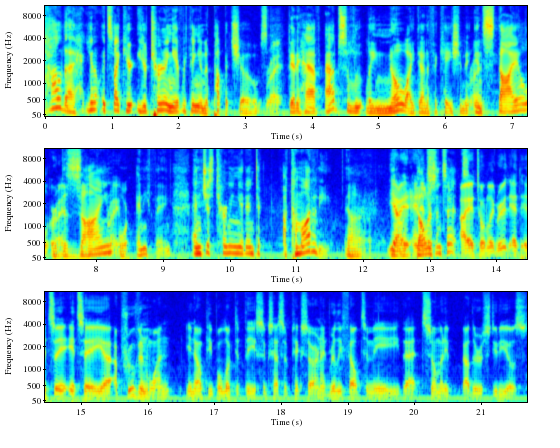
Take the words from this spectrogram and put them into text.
How the he- you know it's like you're you're turning everything into puppet shows Right. that have absolutely no identification in style or Right. design Right. or anything, and just turning it into a commodity. Uh, you know, and dollars and cents. I totally agree. With it. It's a it's a, uh, a proven one. You know, people looked at the success of Pixar, and it really felt to me that so many other studios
